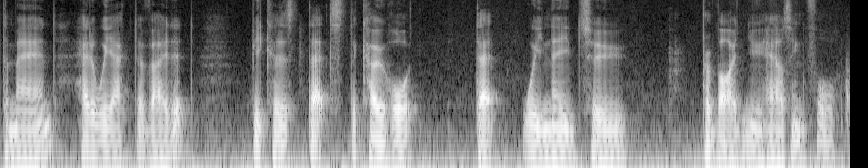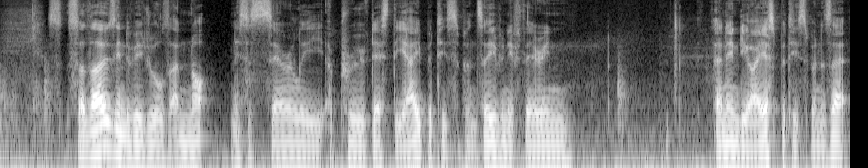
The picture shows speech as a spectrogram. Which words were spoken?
demand? How do we activate it? Because that's the cohort that we need to provide new housing for. So those individuals are not necessarily approved SDA participants, even if they're in an NDIS participant. Is that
